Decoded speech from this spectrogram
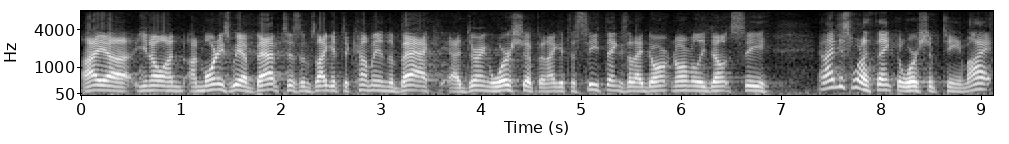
I, uh, you know, on, on mornings we have baptisms, I get to come in the back uh, during worship and I get to see things that I don't normally don't see. And I just want to thank the worship team. I,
